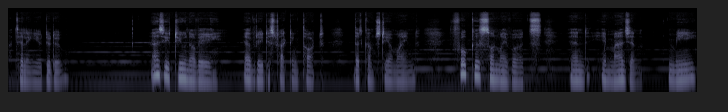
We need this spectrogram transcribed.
are telling you to do. As you tune away every distracting thought that comes to your mind, focus on my words and imagine me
